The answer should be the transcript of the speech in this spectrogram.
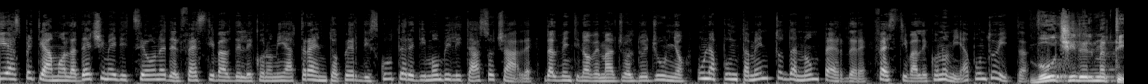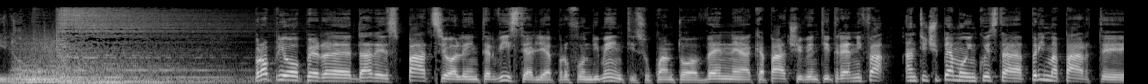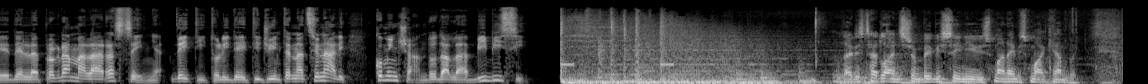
Vi aspettiamo alla decima edizione del Festival dell'Economia a Trento per discutere di mobilità sociale dal 29 maggio al 2 giugno. Un appuntamento da non perdere. festivaleconomia.it. Voci del mattino. Proprio per eh, dare spazio alle interviste e agli approfondimenti su quanto avvenne a Capaci 23 anni fa, anticipiamo in questa prima parte del programma la rassegna dei titoli dei TG internazionali, cominciando dalla BBC. Latest headlines from BBC News. My name is Mike Campbell.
